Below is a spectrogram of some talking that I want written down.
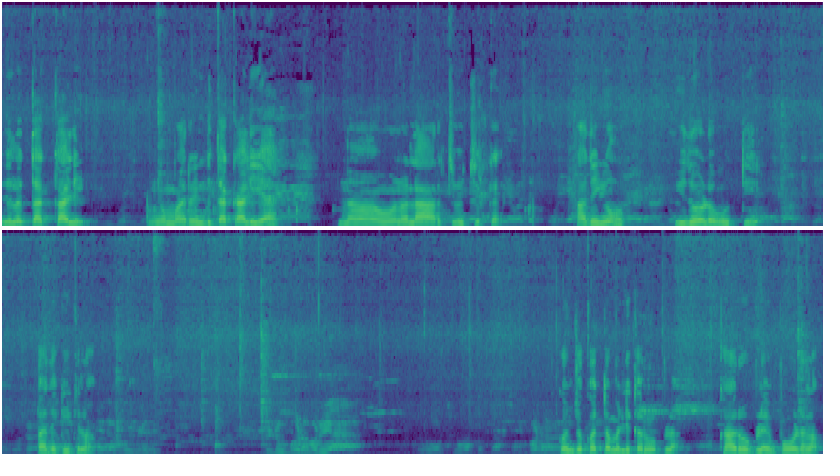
இதில் தக்காளி இந்த மாதிரி ரெண்டு தக்காளியை நான் நல்லா அரைச்சி வச்சுருக்கேன். அதையும் இதோடு ஊற்றி வதக்கிக்கலாம். கொஞ்சம் கொத்தமல்லி கருவேப்பிலை கருவேப்பிலையும் போடலாம்.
